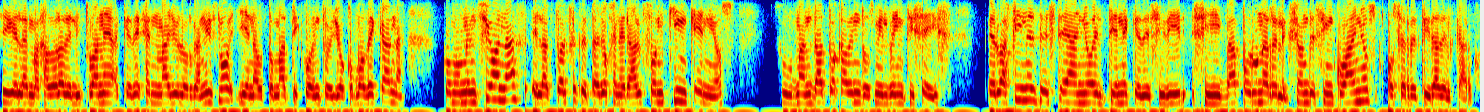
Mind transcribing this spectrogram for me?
sigue la embajadora de Lituania que deja en mayo el organismo y en automático entro yo como decana. Como mencionas, el actual secretario general son quinquenios su mandato acaba en 2026, pero a fines de este año él tiene que decidir si va por una reelección de cinco años o se retira del cargo.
